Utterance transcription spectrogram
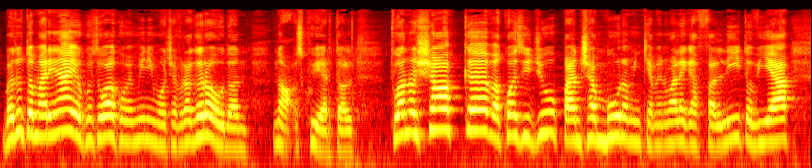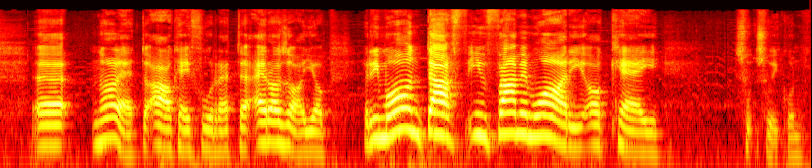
Battuto marinaio, questo qua come minimo c'è Fragrodon. No, Squirtle. Tuono Shock, va quasi giù, Panciamburo, minchia, meno male che ha fallito, via. Eh, non ho letto. Ah, ok, Furret, Aerosoio. Rimonta, infame, muori, ok. Su, Suicune.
